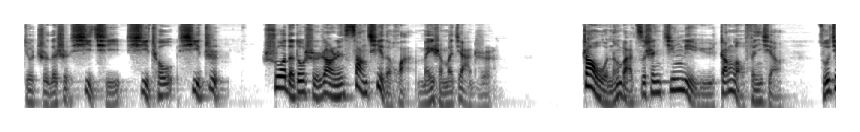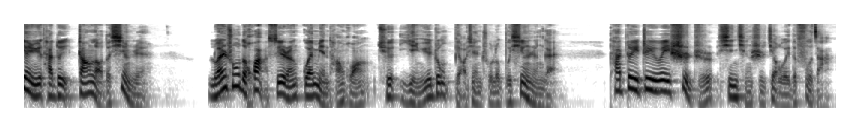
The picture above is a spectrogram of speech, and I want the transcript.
就指的是细齐、细抽、细致，说的都是让人丧气的话，没什么价值。赵武能把自身经历与张老分享，足见于他对张老的信任。栾书的话虽然冠冕堂皇，却隐约中表现出了不信任感。他对这位世侄心情是较为的复杂，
